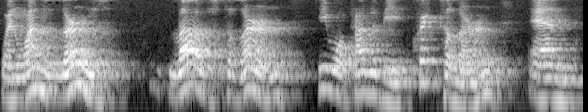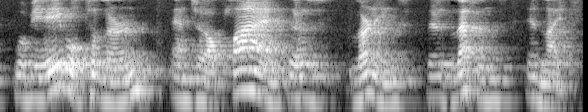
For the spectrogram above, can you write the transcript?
When one learns, loves to learn, he will probably be quick to learn and will be able to learn and to apply those learnings, those lessons in life.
